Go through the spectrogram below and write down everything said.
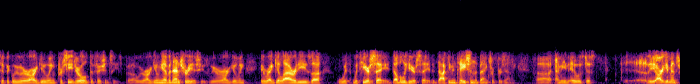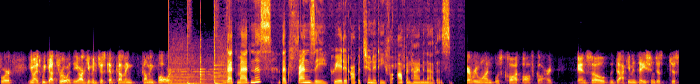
Typically, we were arguing procedural deficiencies. Uh, we were arguing evidentiary issues. We were arguing irregularities uh, with, with hearsay, double hearsay, the documentation the banks were presenting. Uh, I mean, it was just the arguments were, you know, as we got through it, the argument just kept coming coming forward. That madness, that frenzy created opportunity for Oppenheim and others. Everyone was caught off guard. And so the documentation just, just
